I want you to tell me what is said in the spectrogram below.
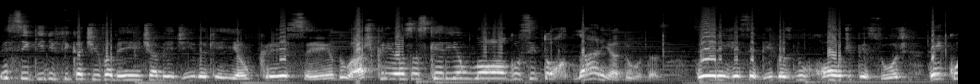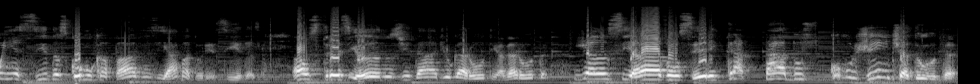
E significativamente, à medida que iam crescendo, as crianças queriam logo se tornarem adultas, serem recebidas no rol de pessoas reconhecidas como capazes e amadurecidas. Aos 13 anos de idade, o garoto e a garota já ansiavam serem tratados como gente adulta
